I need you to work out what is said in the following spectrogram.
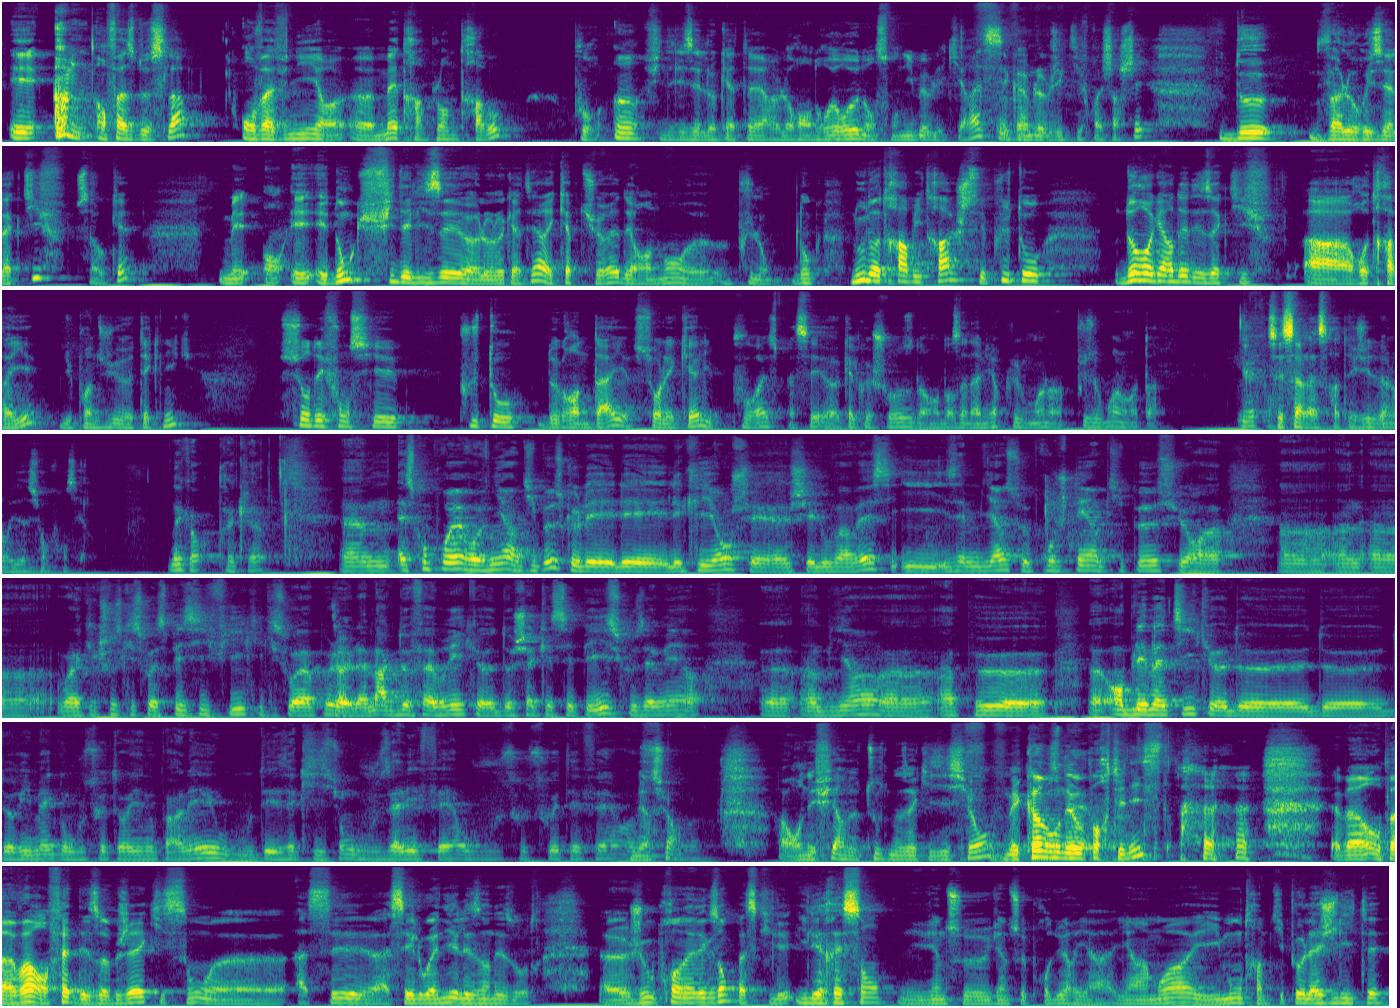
Et en face de cela, on va venir euh, mettre un plan de travaux pour, un, fidéliser le locataire et le rendre heureux dans son immeuble et qui reste, c'est quand même l'objectif recherché. Deux, valoriser l'actif, ça ok. Mais et, donc fidéliser euh, le locataire et capturer des rendements euh, plus longs. Donc nous, notre arbitrage, c'est plutôt de regarder des actifs à retravailler du point de vue euh, technique sur des fonciers plutôt de grande taille sur lesquels il pourrait se passer quelque chose dans, un avenir plus ou moins, plus ou moins lointain. C'est ça la stratégie de valorisation foncière. D'accord, très clair. Euh, est-ce qu'on pourrait revenir un petit peu, parce que les, clients chez, chez Louvainvest, ils aiment bien se projeter un petit peu sur euh, un, voilà, quelque chose qui soit spécifique et qui soit un peu la, la, marque de fabrique de chaque SCPI Est-ce que vous avez un, euh, un bien euh, un peu euh, emblématique de, de, remake dont vous souhaiteriez nous parler ou des acquisitions que vous allez faire ou vous souhaitez faire Bien sûr. Alors on est fiers de toutes nos acquisitions, mais comme on est opportuniste, eh ben, on peut avoir en fait des objets qui sont assez, assez éloignés les uns des autres. je vais vous prendre un exemple parce qu'il est, il est, récent, il vient de, se, vient de se produire il y, a, il y a un mois et il montre un petit peu l'agilité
